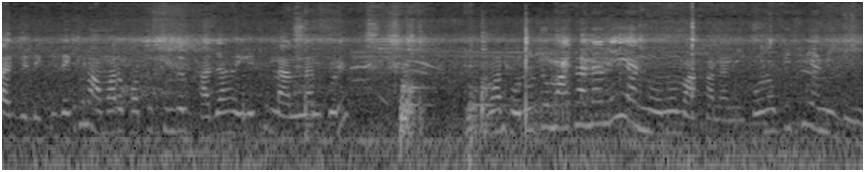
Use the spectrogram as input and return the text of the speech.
লাগবে দেখতে। দেখুন, আমারও কত সুন্দর ভাজা হয়ে গেছে লাল লাল করে। আমার হলুদও মাখানা নেই আর নুনও মাখানা নেই, কোনো কিছুই আমি দিই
